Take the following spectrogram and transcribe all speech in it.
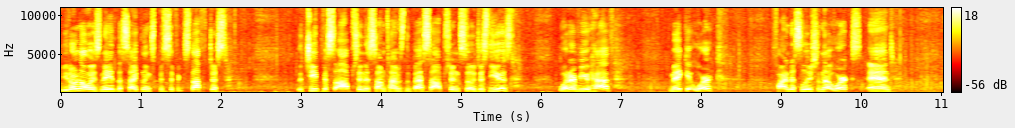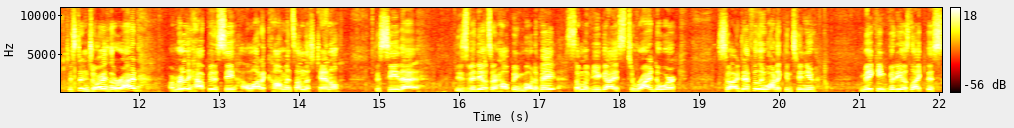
you don't always need the cycling specific stuff, just the cheapest option is sometimes the best option. So just use whatever you have, make it work, find a solution that works, and just enjoy the ride. I'm really happy to see a lot of comments on this channel, to see that these videos are helping motivate some of you guys to ride to work. So I definitely want to continue making videos like this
